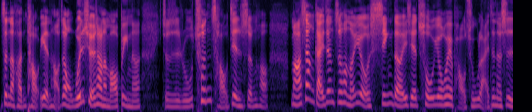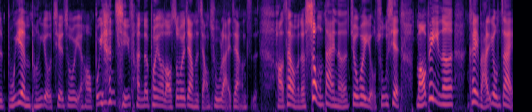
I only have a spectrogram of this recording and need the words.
真的很讨厌哈！这种文学上的毛病呢，就是如春草渐生哈。马上改正之后呢，又有新的一些错误又会跑出来，真的是不厌朋友切磋也哈，不厌其烦的朋友老是会这样子讲出来，这样子。好，在我们的宋代呢，就会有出现毛病呢，可以把它用在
